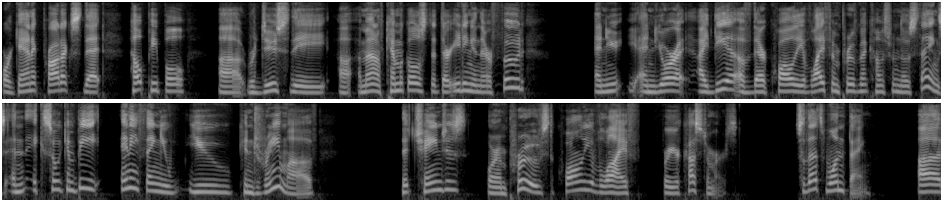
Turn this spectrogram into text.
organic products that help people uh, reduce the amount of chemicals that they're eating in their food? and you and your idea of their quality of life improvement comes from those things and it, so it can be anything you you can dream of that changes or improves the quality of life for your customers. So that's one thing. Uh,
